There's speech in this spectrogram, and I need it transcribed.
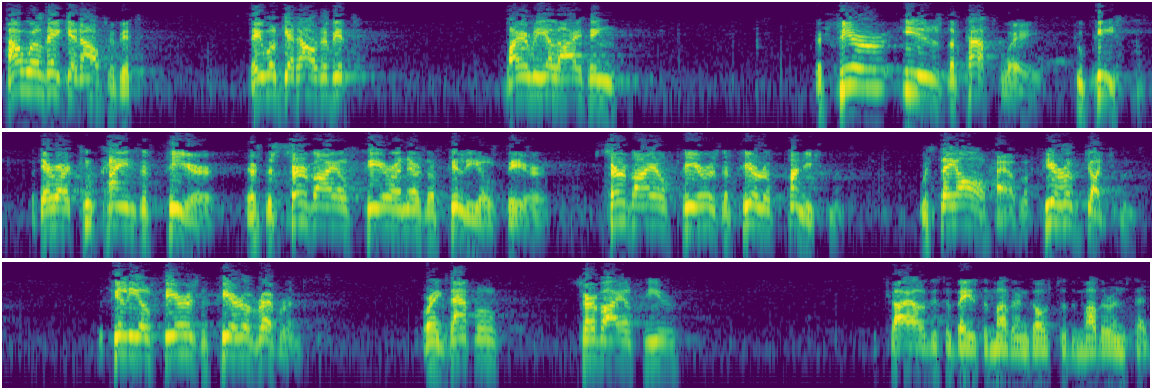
How will they get out of it? They will get out of it by realizing that fear is the pathway to peace. But there are two kinds of fear. There's the servile fear and there's a filial fear. Servile fear is a fear of punishment, which they all have, a fear of judgment. The filial fear is a fear of reverence. For example, servile fear. The child disobeys the mother and goes to the mother and said,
